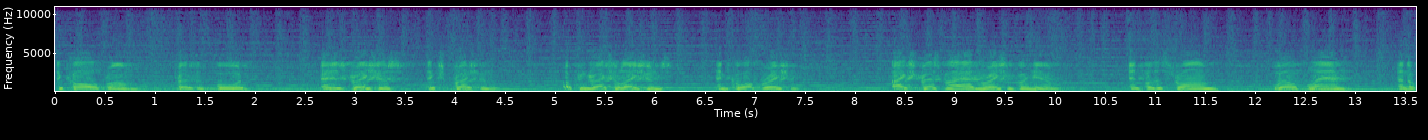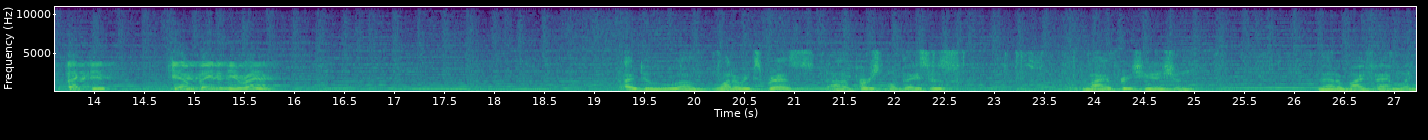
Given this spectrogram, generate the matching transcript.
the call from President Ford and his gracious expression of congratulations and cooperation. I express my admiration for him and for the strong, well-planned, and effective campaign that he ran. I do um, want to express on a personal basis my appreciation and that of my family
